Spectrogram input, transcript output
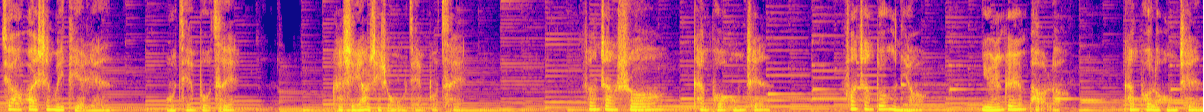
就要化身为铁人，无坚不摧。可谁要这种无坚不摧？方丈说看破红尘，方丈多么牛，女人跟人跑了。看破了红尘，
